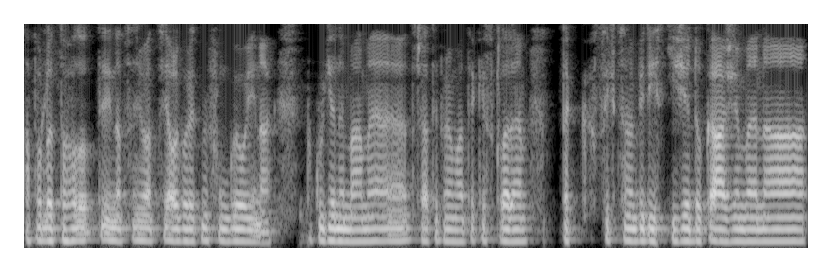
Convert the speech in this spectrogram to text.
A podle toho ty naceňovací algoritmy fungují jinak. Pokud je nemáme třeba ty pneumatiky skladem, tak si chceme být jistí, že dokážeme na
